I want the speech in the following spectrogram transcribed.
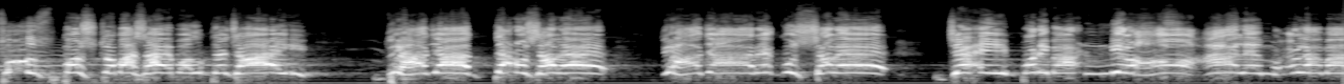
সুস্পষ্ট ভাষায় বলতে চাই, দুই হাজার তেরো সালে, দুই হাজার একুশ সালে যেই পরিমাণ নিরহ আলেম ওলামা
